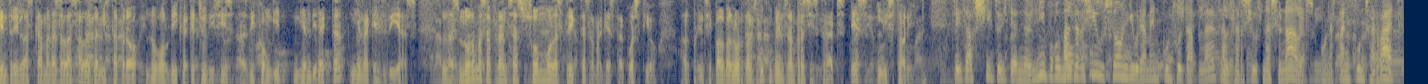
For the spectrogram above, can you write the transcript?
Que entrin les càmeres a les sales de vista, però, no vol dir que aquests judicis es difonguin ni en directe ni en aquells dies. Les normes a França són molt estrictes amb aquesta qüestió. El principal valor dels documents enregistrats és l'històric. Els arxius són lliurement consultables als arxius nacionals, on estan conservats,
